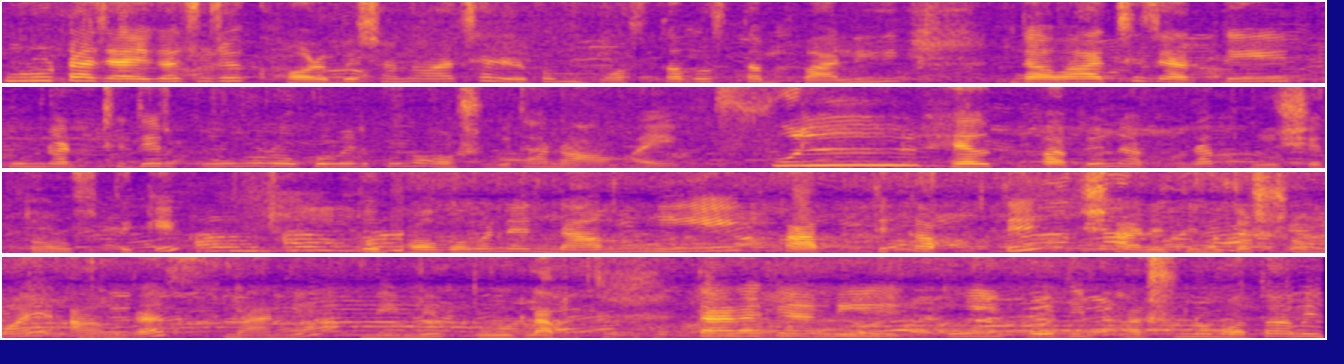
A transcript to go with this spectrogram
পুরোটা জায়গা জুড়ে খড় বেছানো আছে এরকম বস্তা বস্তা বালি দেওয়া আছে যাতে পুণ্যার্থীদের কোনো রকমের কোনো অসুবিধা না হয়। ফুল হেল্প পাবেন আপনারা পুলিশের তরফ থেকে। তো ভগবানের নাম নিয়ে কাঁপতে কাঁপতে সাড়ে তিনটার সময় আমরা স্নানে নেমে পড়লাম। তার আগে আমি ওই প্রদীপ ভাসানোর মতো, আমি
